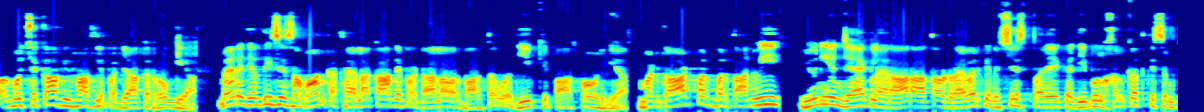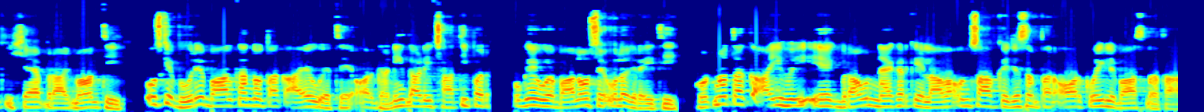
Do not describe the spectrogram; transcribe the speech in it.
और मुझसे काफ़ी फासले पर जाकर रोक गया। मैंने जल्दी से सामान का थैला कांधे पर डाला और भागता हुआ जीप के पास पहुँच गया। मडगाट पर बरतानवी यूनियन जैक लहरा रहा था और ड्राइवर के नशिस्त पर एक अजीबुल खलकत किस्म की शैब विराजमान थी। उसके भूरे बाल कंधों तक आए हुए थे और घनी दाढ़ी छाती पर उगे हुए बालों से उलझ रही थी। घुटनों तक आई हुई एक ब्राउन नेकर के अलावा उन साहब के जिस्म पर और कोई लिबास न था।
